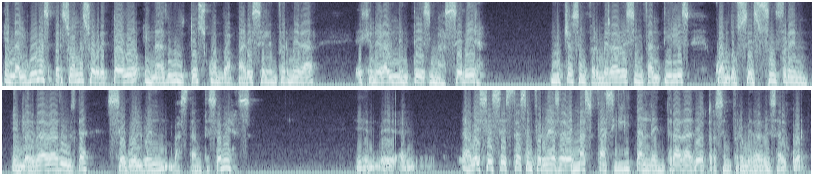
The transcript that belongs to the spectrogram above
En algunas personas, sobre todo en adultos, cuando aparece la enfermedad, generalmente es más severa muchas enfermedades infantiles cuando se sufren en la edad adulta se vuelven bastante severas. A veces estas enfermedades además facilitan la entrada de otras enfermedades al cuerpo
